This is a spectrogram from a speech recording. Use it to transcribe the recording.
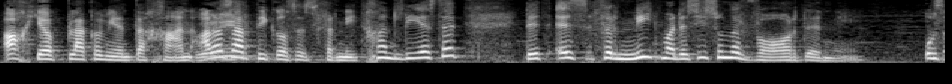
ag jou plek om heen te gaan. Al ons Hoorie. artikels is verniet. Gaan lees dit. Dit is verniet, maar dis nie sonder waarde nie. Ons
